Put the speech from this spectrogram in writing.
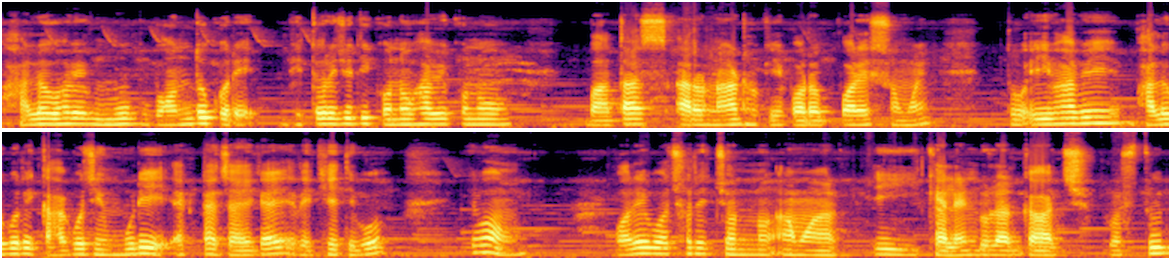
ভালোভাবে মুখ বন্ধ করে, ভিতরে যদি কোনোভাবে কোনো বাতাস আরও না ঢোকে পর, পরের সময়, তো এইভাবে ভালো করে কাগজে মুড়ে একটা জায়গায় রেখে দেব এবং পরের বছরের জন্য আমার এই ক্যালেন্ডুলার গাছ প্রস্তুত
